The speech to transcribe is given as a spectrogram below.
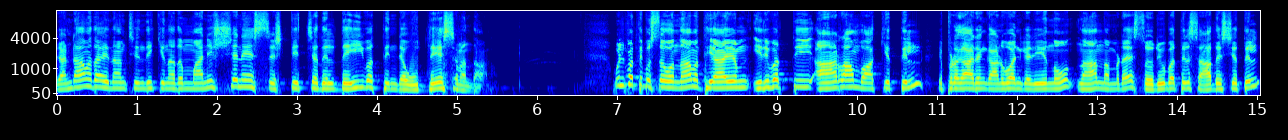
രണ്ടാമതായി നാം ചിന്തിക്കുന്നത് മനുഷ്യനെ സൃഷ്ടിച്ചതിൽ ദൈവത്തിന്റെ ഉദ്ദേശം എന്താണ് ഉൽപ്പത്തി പുസ്തകം ഒന്നാം അധ്യായം ഇരുപത്തി ആറാം വാക്യത്തിൽ ഇപ്രകാരം കാണുവാൻ കഴിയുന്നു. നാം നമ്മുടെ സ്വരൂപത്തിൽ സാദൃശ്യത്തിൽ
